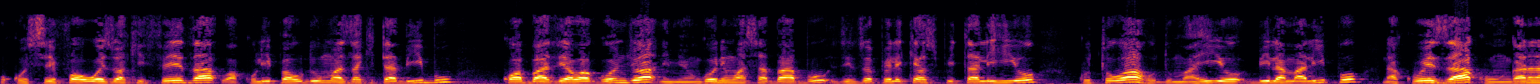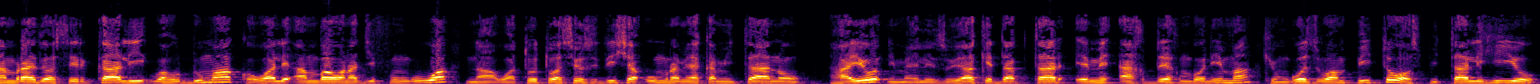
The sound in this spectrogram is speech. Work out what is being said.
Ukosefu wa uwezo wa kifedha wa kulipa huduma za kitabibu kwa baadhi ya wagonjwa ni miongoni mwa sababu zilizopelekea hospitali hiyo kutoa huduma hiyo bila malipo na kuweza kuungana na mradi wa serikali wa huduma kwa wale ambao wanajifungua na watoto wasiozidisha umri wa miaka mitano. Hayo ni maelezo yake Daktari Eme Arder Mbonima, kiongozi wa mpito wa hospitali hiyo.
